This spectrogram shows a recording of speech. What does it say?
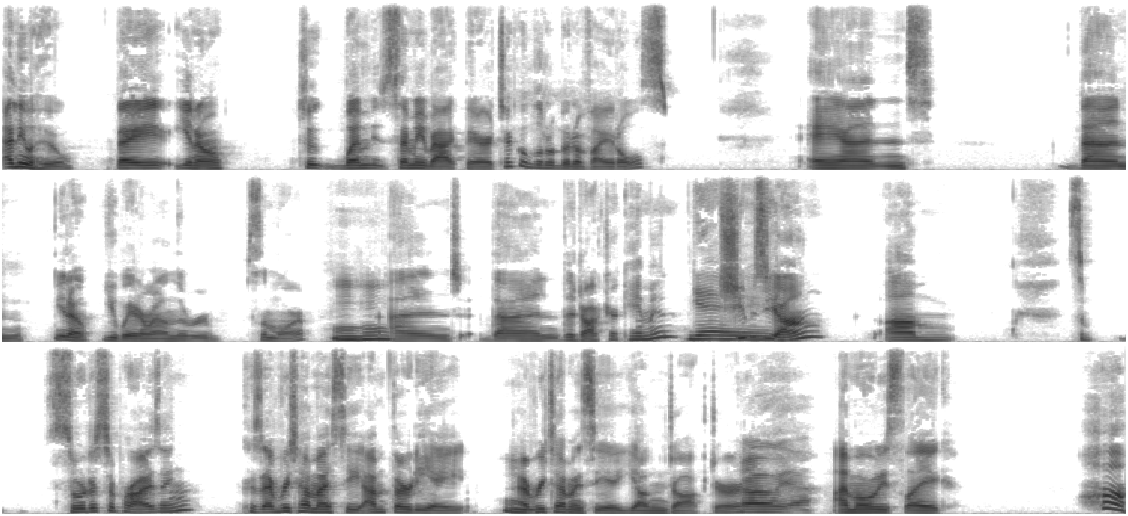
anywho, they, you know, took when sent me back there. Took a little bit of vitals, and then, you know, you wait around the room some more. Mm-hmm. And then the doctor came in. Yeah. She was young. Um, su- sort of surprising because every time I see, I'm 38. Hmm. Every time I see a young doctor, Oh yeah. I'm always like, huh,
